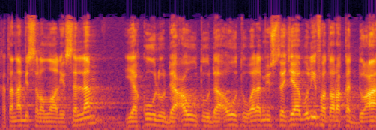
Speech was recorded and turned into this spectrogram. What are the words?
Kata Nabi SAW, Yaqulu da'autu da'autu walam yustajabu li fatarakat du'a.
